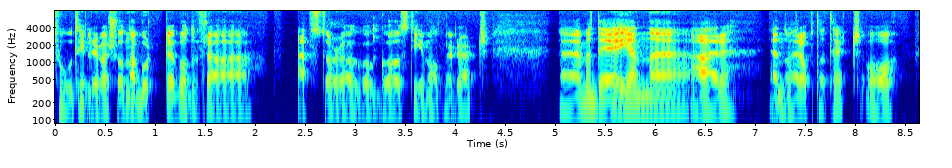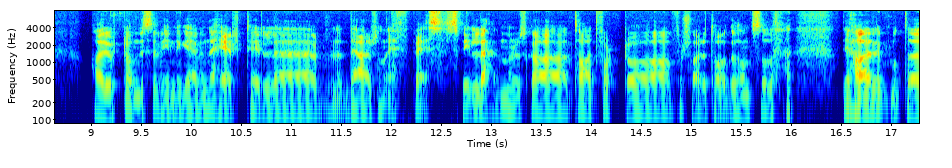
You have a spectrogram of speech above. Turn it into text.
to tidligere versjonene er borte, både fra AppStore og GoGo og Steam og alt mulig rart. Eh, men det igjen eh, er enda mer oppdatert og har gjort om disse minigamene helt til eh, Det er sånn FPS-spill, når du skal ta et fort og forsvare tog og sånn. Så det, de har på en måte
